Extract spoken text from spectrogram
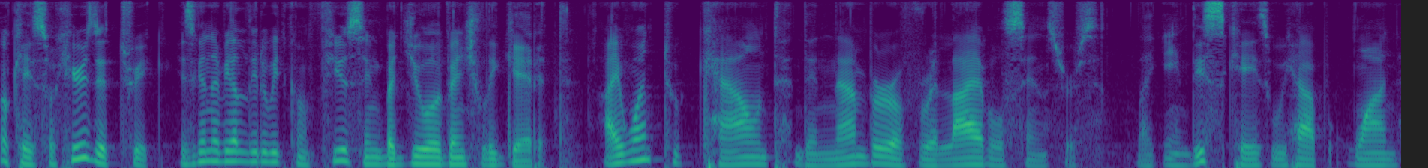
Okay, so here's the trick. It's gonna be a little bit confusing, but you will eventually get it. I want to count the number of reliable sensors. Like in this case, we have one,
